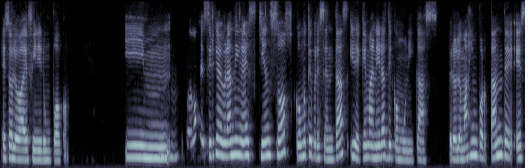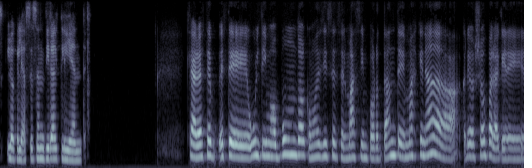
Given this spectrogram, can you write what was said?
Eso lo va a definir un poco. Y mm, podemos decir que el branding es quién sos, cómo te presentás y de qué manera te comunicas. Pero lo más importante es lo que le hace sentir al cliente. Claro, este, este último punto, como decís, es el más importante, más que nada, creo yo, para que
